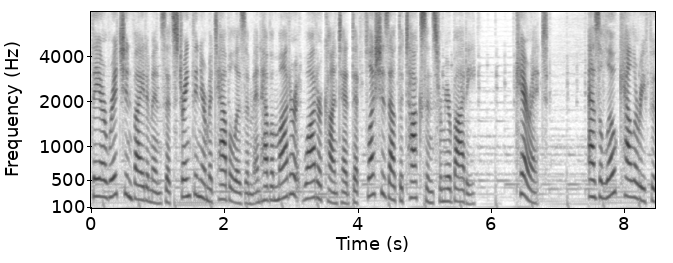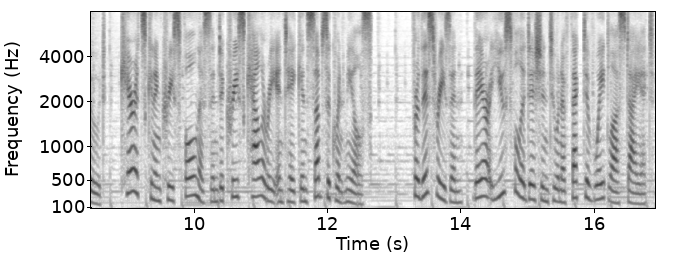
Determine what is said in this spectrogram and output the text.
They are rich in vitamins that strengthen your metabolism and have a moderate water content that flushes out the toxins from your body. Carrot. As a low-calorie food, carrots can increase fullness and decrease calorie intake in subsequent meals. For this reason, they are a useful addition to an effective weight loss diet.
